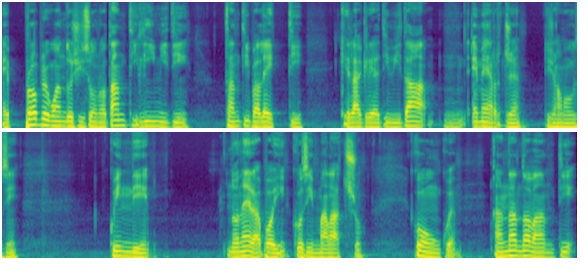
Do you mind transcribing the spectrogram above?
è proprio quando ci sono tanti limiti, tanti paletti, che la creatività mh, emerge, diciamo così. Quindi non era poi così malaccio. Comunque, andando avanti,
